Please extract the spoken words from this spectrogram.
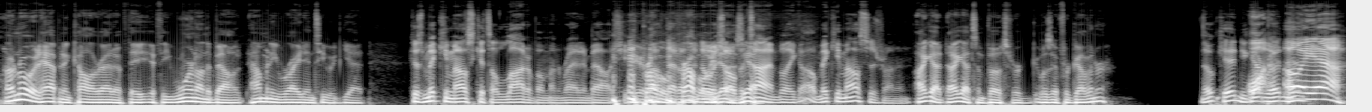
I don't know what would happen in Colorado if they if he weren't on the ballot. How many write-ins he would get? Because Mickey Mouse gets a lot of them on writing ballots. You hear Probably- about that on the probably noise all the yeah. time. Like, oh, Mickey Mouse is running. I got I got some votes for was it for governor? No kid, you got Well, written Oh in? yeah,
